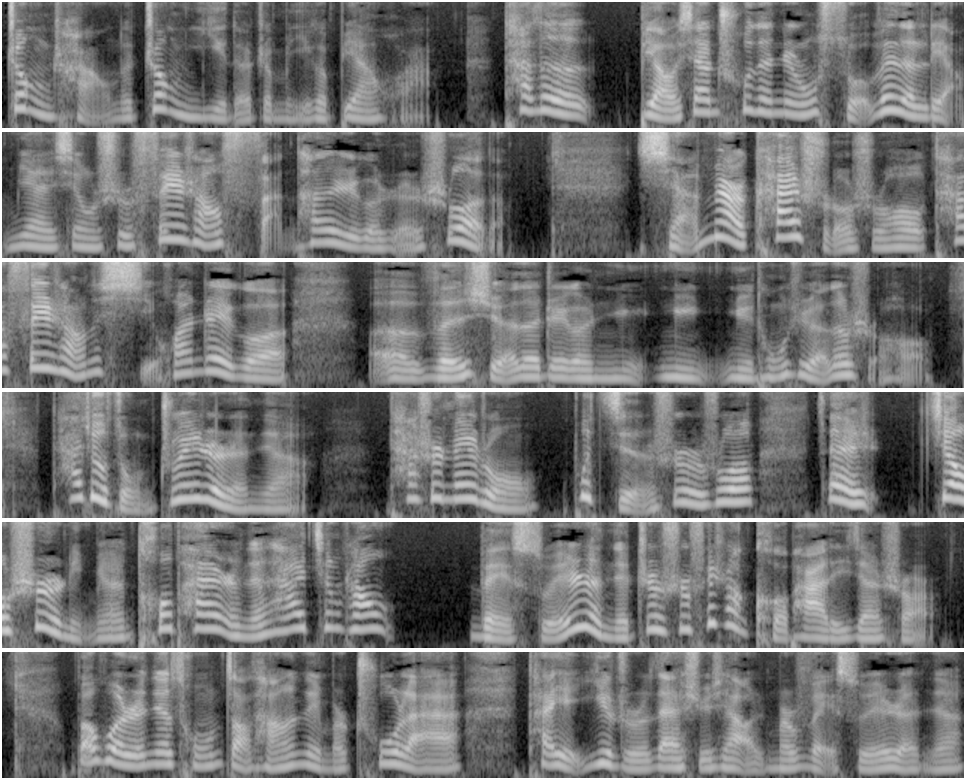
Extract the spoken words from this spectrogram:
正常的正义的这么一个变化。他的表现出的那种所谓的两面性是非常反他的这个人设的。前面开始的时候，他非常的喜欢这个呃文学的这个女女女同学的时候，他就总追着人家。他是那种不仅是说在教室里面偷拍人家，他还经常。尾随人家，这是非常可怕的一件事儿。包括人家从澡堂里面出来，他也一直在学校里面尾随人家，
